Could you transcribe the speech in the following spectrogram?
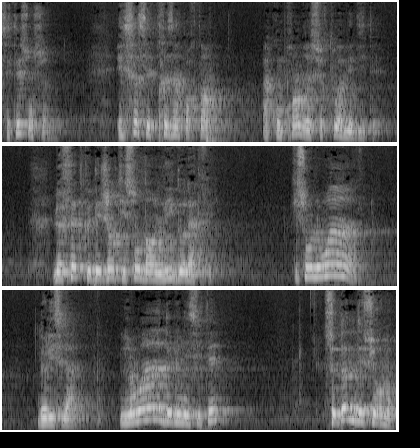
C'était son surnom. Et ça, c'est très important à comprendre et surtout à méditer. Le fait que des gens qui sont dans l'idolâtrie, qui sont loin de l'islam, loin de l'unicité, se donnent des surnoms.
